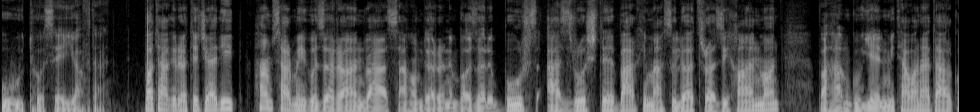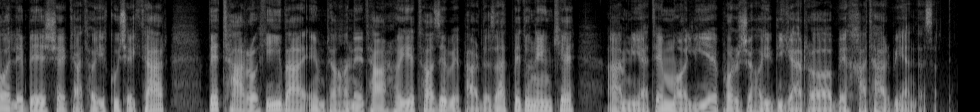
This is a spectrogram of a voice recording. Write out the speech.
او توسعه یافتند. با تغییرات جدید هم سرمایه گذاران و سهامداران بازار بورس از رشد برخی محصولات راضی خواهند ماند و هم گوگل می تواند در قالب شرکت های کوچکتر به طراحی و امتحان طرحهای تازه بپردازد بدون اینکه امنیت مالی پروژه های دیگر را به خطر بیندازد.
